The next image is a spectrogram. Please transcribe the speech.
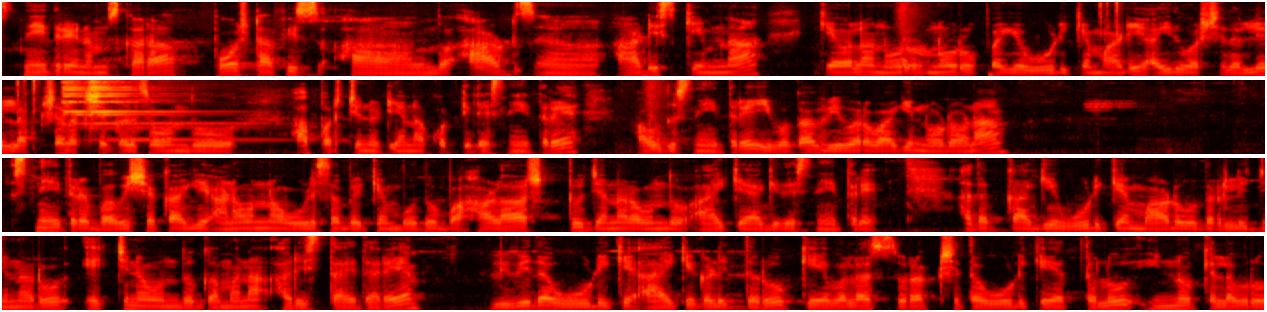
ಸ್ನೇಹಿತರೆ, ನಮಸ್ಕಾರ. Post office ಒಂದು ಆರ್ಡ್ ಆರ್ ಸ್ಕೀಮ್ನ ಕೇವಲ ನೂರು ನೂರು ರೂಪಾಯಿಗೆ ಹೂಡಿಕೆ ಮಾಡಿ ಐದು ವರ್ಷದಲ್ಲಿ ಲಕ್ಷ ಲಕ್ಷ ಗಳಿಸೋ ಒಂದು ಆಪರ್ಚುನಿಟಿಯನ್ನು ಕೊಟ್ಟಿದೆ ಸ್ನೇಹಿತರೆ. ಹೌದು ಸ್ನೇಹಿತರೆ, ಇವಾಗ ವಿವರವಾಗಿ ನೋಡೋಣ. ಸ್ನೇಹಿತರೆ, ಭವಿಷ್ಯಕ್ಕಾಗಿ ಹಣವನ್ನು ಉಳಿಸಬೇಕೆಂಬುದು ಬಹಳಷ್ಟು ಜನರ ಒಂದು ಆಯ್ಕೆಯಾಗಿದೆ ಸ್ನೇಹಿತರೆ. ಅದಕ್ಕಾಗಿ ಹೂಡಿಕೆ ಮಾಡುವುದರಲ್ಲಿ ಜನರು ಹೆಚ್ಚಿನ ಒಂದು ಗಮನ ಹರಿಸ್ತಾ ಇದ್ದಾರೆ. ವಿವಿಧ ಹೂಡಿಕೆ ಆಯ್ಕೆಗಳಿದ್ದರೂ ಕೇವಲ ಸುರಕ್ಷಿತ ಹೂಡಿಕೆಯತ್ತಲೂ ಇನ್ನೂ ಕೆಲವರು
